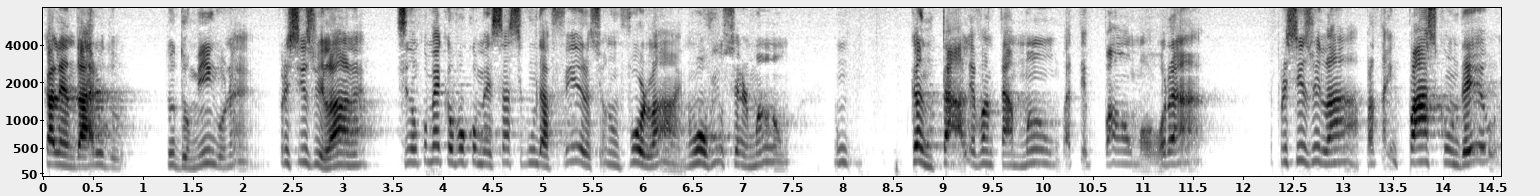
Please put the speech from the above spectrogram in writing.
calendário do, do domingo, né? Preciso ir lá, né? Senão, como é que eu vou começar segunda-feira se eu não for lá, não ouvir o sermão, não cantar, levantar a mão, bater palma, orar? Eu preciso ir lá para estar em paz com Deus.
